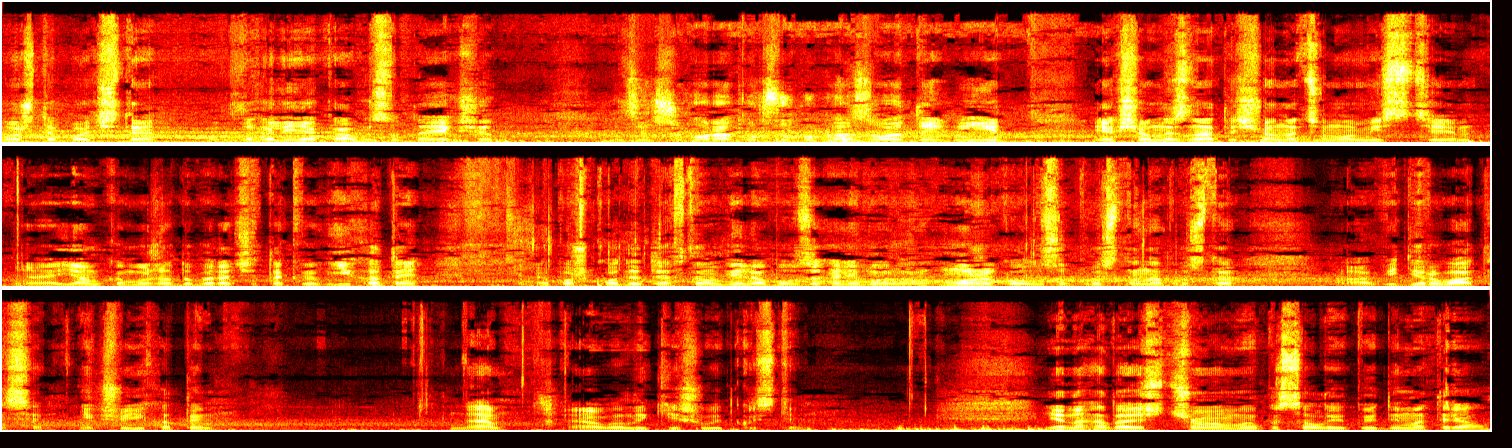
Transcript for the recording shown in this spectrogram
Можете бачити взагалі яка висота, якщо з іншого ракурсу показувати. І якщо не знати, що на цьому місці е, ямка, можна до речі, так і в'їхати, е, пошкодити автомобіль, або взагалі може, колесо просто-напросто е, відірватися, якщо їхати на великій швидкості. Я нагадаю, що ми писали відповідний матеріал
